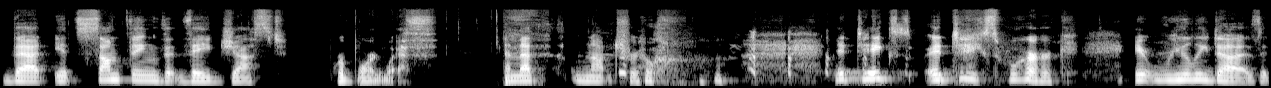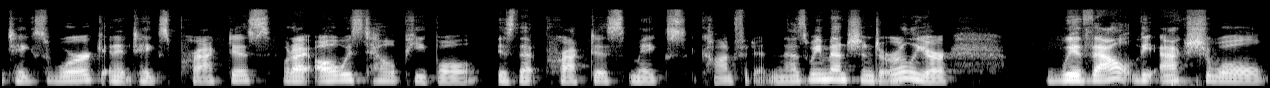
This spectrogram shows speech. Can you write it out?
that it's something that they just were born with. And that's not true. it takes it takes work it really does it takes work and it takes practice what i always tell people is that practice makes confident and as we mentioned mm-hmm. earlier without the actual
